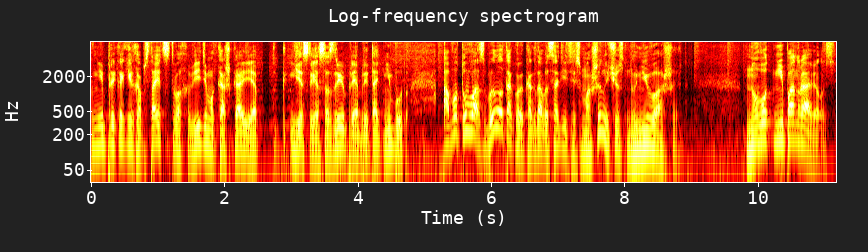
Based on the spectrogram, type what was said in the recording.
ни при каких обстоятельствах, видимо, кашка я, если я созрею, приобретать не буду. А вот у вас было такое, когда вы садитесь в машину и чувствуете, ну не ваше это. Ну вот не понравилось.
